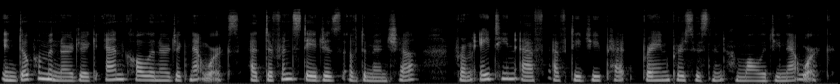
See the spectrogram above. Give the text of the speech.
in Dopaminergic and Cholinergic Networks at Different Stages of Dementia from 18F FDG PET Brain Persistent Homology Network.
